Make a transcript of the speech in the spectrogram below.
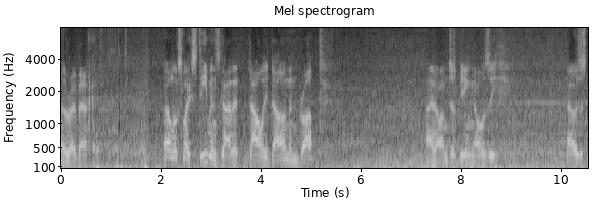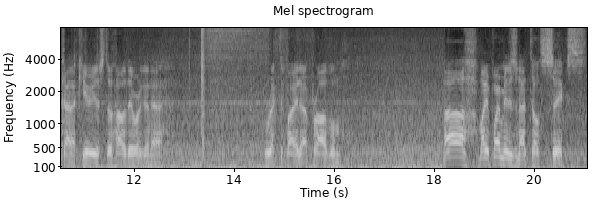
I'll be right back. Well, looks like Steven's got it dollied down and dropped. I know I'm just being nosy. I was just kind of curious to how they were gonna rectify that problem. Uh, my appointment is not till 6.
